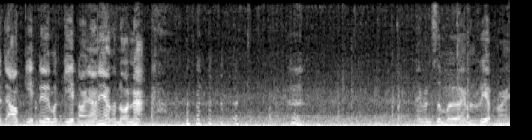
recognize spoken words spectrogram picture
าจะเอาเกรดเดือมาเกรดหน่อยนะเนี่ยถนนน่ะ ให้มันเสมอให้มันเรียบหน่อย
